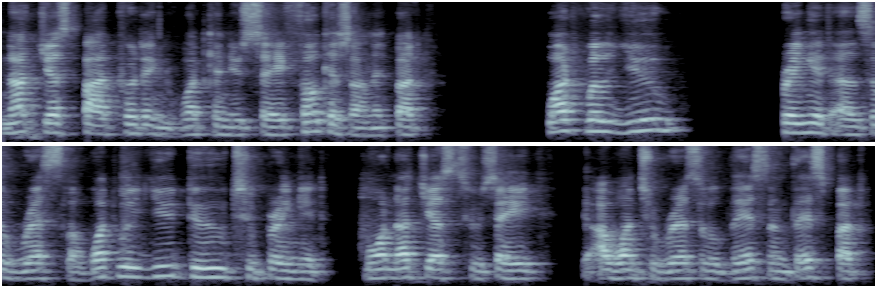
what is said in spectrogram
not just by putting what can you say focus on it, but what will you bring it as a wrestler? What will you do to bring it more, not just to say, I want to wrestle this and this, but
